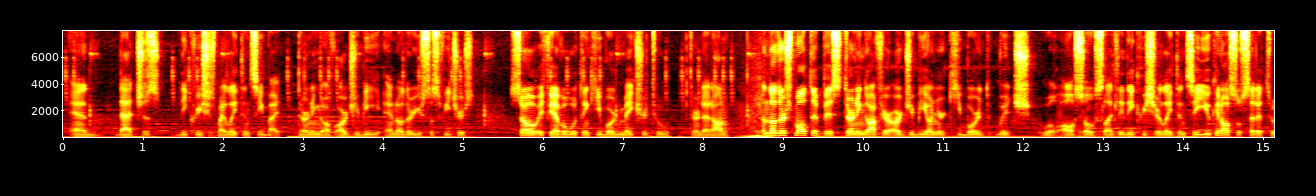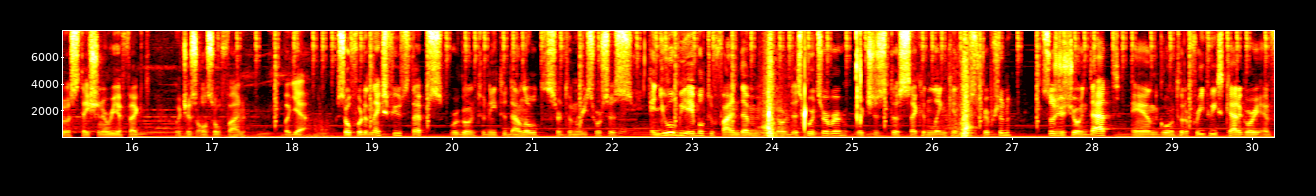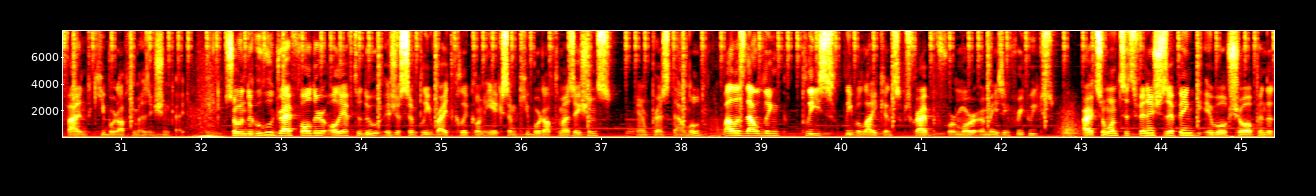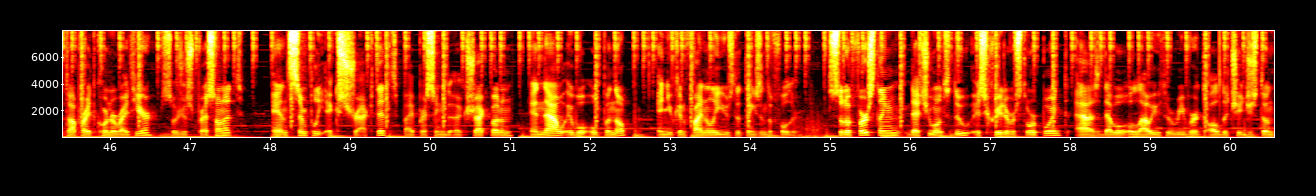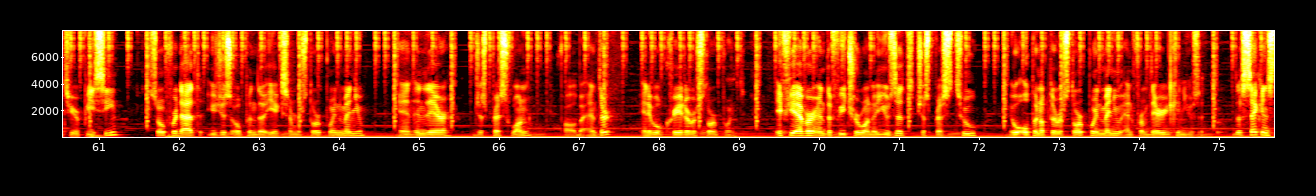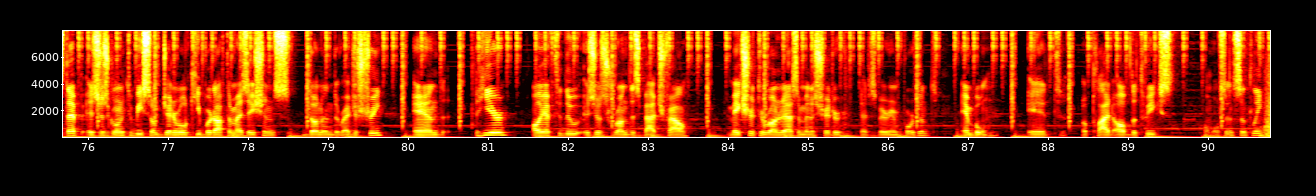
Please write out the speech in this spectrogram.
and that just decreases my latency by turning off RGB and other useless features. So if you have a Wooting keyboard, make sure to turn that on. Another small tip is turning off your RGB on your keyboard, which will also slightly decrease your latency. You can also set it to a stationary effect, which is also fine. But yeah, so for the next few steps, we're going to need to download certain resources and you will be able to find them in our Discord server, which is the second link in the description. So just join that and go into the free tweaks category and find keyboard optimization guide. So in the Google Drive folder, all you have to do is just simply right click on EXM keyboard optimizations and press download. While it's downloading, please leave a like and subscribe for more amazing free tweaks. Alright, so once it's finished zipping, it will show up in the top right corner right here. So just press on it and simply extract it by pressing the extract button and now it will open up and you can finally use the things in the folder. So the first thing that you want to do is create a restore point as that will allow you to revert all the changes done to your PC. So for that you just open the EXM restore point menu and in there just press 1 followed by enter and it will create a restore point. If you ever in the future want to use it, just press 2. It will open up the restore point menu and from there you can use it. The second step is just going to be some general keyboard optimizations done in the registry. And here, all you have to do is just run this batch file. Make sure to run it as administrator, that is very important. And boom, it applied all the tweaks almost instantly.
